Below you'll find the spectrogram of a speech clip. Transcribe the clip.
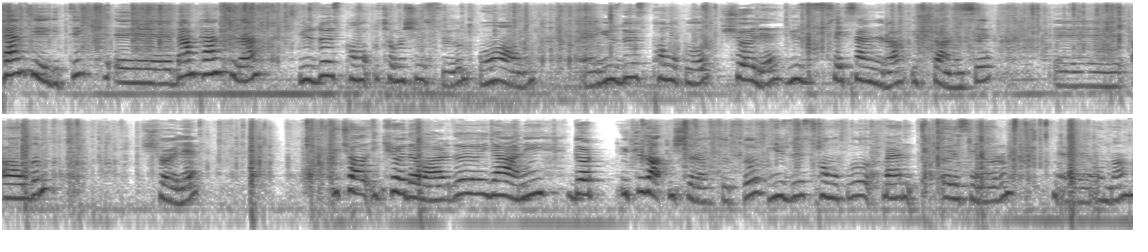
Penti'ye gittik. Ee, ben Penti'den %100 pamuklu çamaşır istiyordum. Onu aldım. Ee, %100 pamuklu şöyle 180 lira 3 tanesi ee, aldım. Şöyle. 3 al 2 öde vardı. Yani 4 360 lira tuttu. %100 pamuklu ben öyle seviyorum. Ee, ondan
